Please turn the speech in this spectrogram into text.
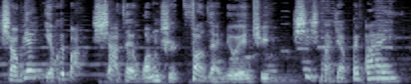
小编也会把下载网址放在留言区。谢谢大家，拜拜。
